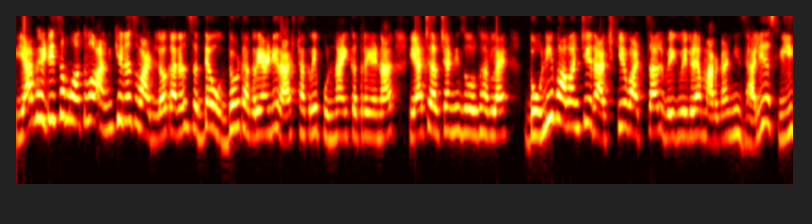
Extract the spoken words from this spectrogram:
या भेटीचं महत्त्व आणखीनच वाढलं कारण सध्या उद्धव ठाकरे आणि राज ठाकरे पुन्हा एकत्र येणार या चर्चांनी जोर धरलाय. दोन्ही भावांची राजकीय वाटचाल वेगवेगळ्या मार्गांनी झाली असली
